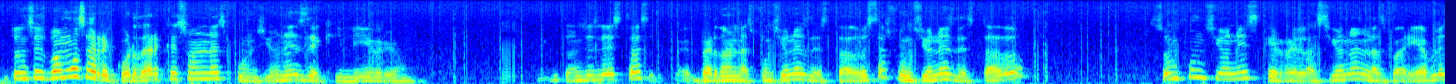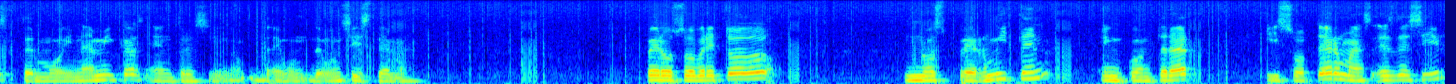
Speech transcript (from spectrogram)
Entonces vamos a recordar qué son las funciones de equilibrio. Entonces estas, eh, perdón, las funciones de estado. Estas funciones de estado son funciones que relacionan las variables termodinámicas entre sí, ¿no? de, un, de un sistema. Pero sobre todo nos permiten encontrar isotermas, es decir,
